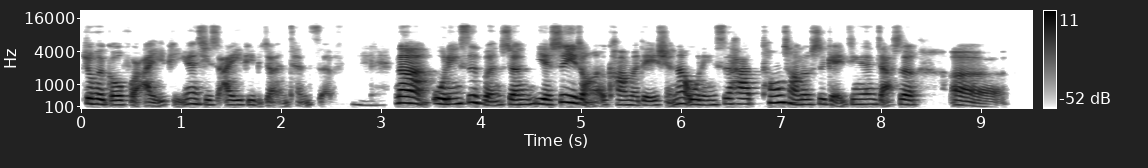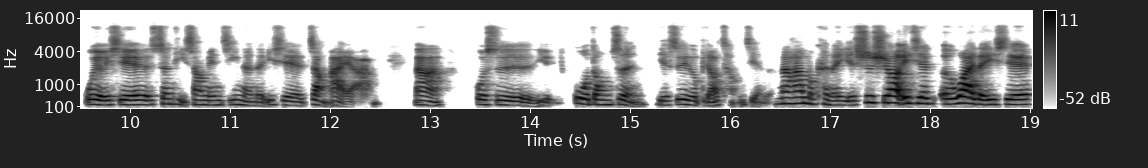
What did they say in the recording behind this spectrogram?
就会 go for IEP，因为其实 IEP 比较 intensive。嗯、那五零四本身也是一种 accommodation。那五零四它通常都是给今天假设呃我有一些身体上面机能的一些障碍啊。那或是过动症也是一个比较常见的，那他们可能也是需要一些额外的一些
